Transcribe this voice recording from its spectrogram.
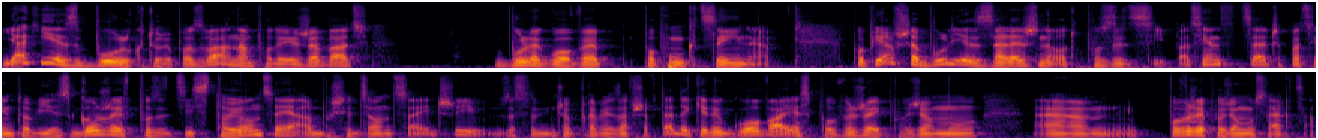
Jaki jest ból, który pozwala nam podejrzewać bóle głowy popunkcyjne? Po pierwsze, ból jest zależny od pozycji. Pacjentce czy pacjentowi jest gorzej w pozycji stojącej albo siedzącej, czyli zasadniczo prawie zawsze wtedy, kiedy głowa jest powyżej poziomu, powyżej poziomu serca.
